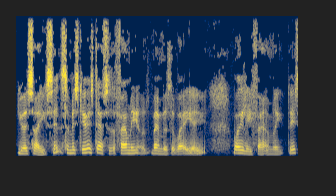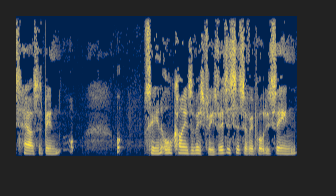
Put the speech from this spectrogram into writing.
USA. Since the mysterious deaths of the family members of the Whaley family, this house has been seeing all kinds of mysteries. Visitors have reported seeing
